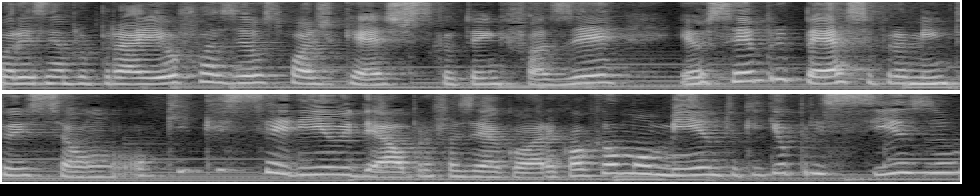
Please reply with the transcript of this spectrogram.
por exemplo, para eu fazer os podcasts que eu tenho que fazer, eu sempre peço para minha intuição o que, que seria o ideal para fazer agora, qual que é o momento, o que, que eu preciso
